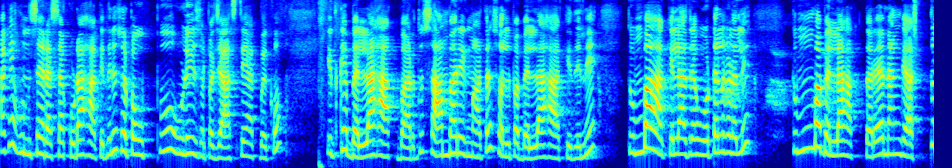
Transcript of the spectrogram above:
ಹಾಗೆ ಹುಣಸೆ ರಸ ಕೂಡ ಹಾಕಿದ್ದೀನಿ. ಸ್ವಲ್ಪ ಉಪ್ಪು ಹುಳಿ ಸ್ವಲ್ಪ ಜಾಸ್ತಿ ಹಾಕಬೇಕು. ಇದಕ್ಕೆ ಬೆಲ್ಲ ಹಾಕಬಾರ್ದು. ಸಾಂಬಾರಿಗೆ ಮಾತ್ರ ಸ್ವಲ್ಪ ಬೆಲ್ಲ ಹಾಕಿದ್ದೀನಿ. ತುಂಬ ಹಾಕಿಲ್ಲ ಆದರೆ ಹೋಟೆಲ್ಗಳಲ್ಲಿ ತುಂಬ ಬೆಲ್ಲ ಹಾಕ್ತಾರೆ. ನನಗೆ ಅಷ್ಟು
